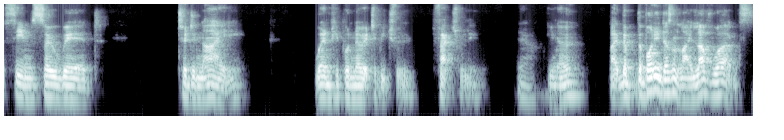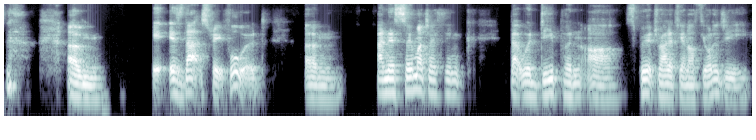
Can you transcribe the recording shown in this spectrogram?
seems so weird to deny when people know it to be true factually. Yeah. you know? Like the, the body doesn't lie. Love works. Um it is that straightforward? Um and there's so much i think that would deepen our spirituality and our theology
